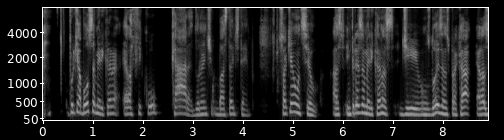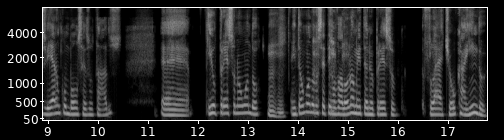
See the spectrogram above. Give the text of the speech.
porque a bolsa americana ela ficou cara durante bastante tempo. Só que o que aconteceu? As empresas americanas de uns dois anos para cá, elas vieram com bons resultados é, e o preço não andou. Uhum. Então, quando você tem o valor aumentando e o preço flat ou caindo,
